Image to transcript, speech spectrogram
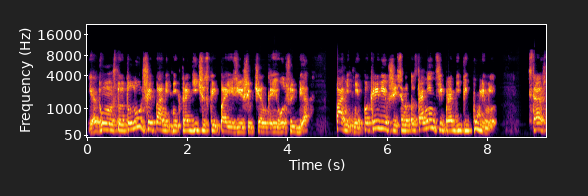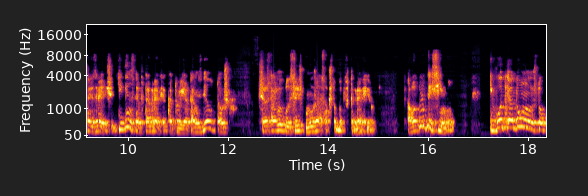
Я думаю, что это лучший памятник трагической поэзии Шевченко и его судьбе памятник, покривившийся на постаменте и пробитый пулями. Страшное зрелище. Единственная фотография, которую я там сделал, потому что все остальное было слишком ужасно, чтобы фотографировать. А вот это символ. И вот я думаю, что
